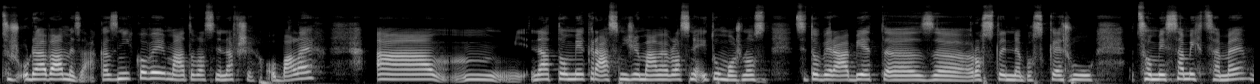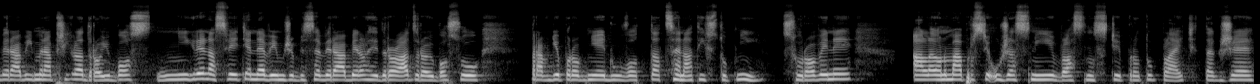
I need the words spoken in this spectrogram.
což udáváme zákazníkovi, má to vlastně na všech obalech a mm, na tom je krásný, že máme vlastně i tu možnost si to vyrábět eh, z rostlin nebo z keřů, co my sami chceme. Vyrábíme například rojbos. Nikde na světě nevím, že by se vyráběl hydrolát z rojbosu. Pravděpodobně je důvod ta cena té vstupní suroviny ale on má prostě úžasné vlastnosti pro tu pleť, takže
